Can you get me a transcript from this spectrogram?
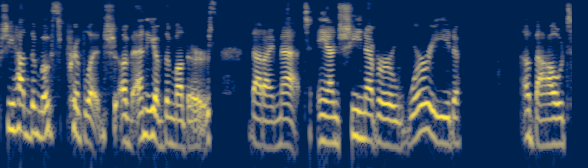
she had the most privilege of any of the mothers that I met. And she never worried about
